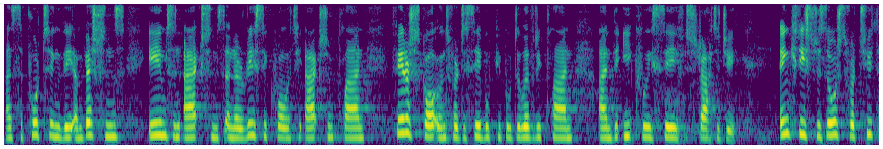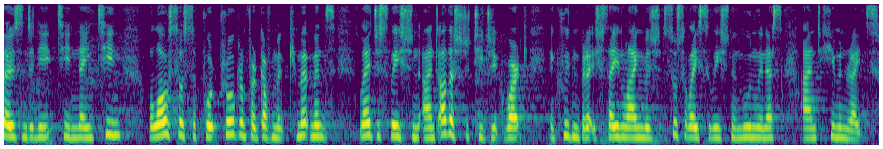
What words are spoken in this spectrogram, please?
and supporting the ambitions, aims and actions in our Race Equality Action Plan Fairer Scotland for Disabled People Delivery Plan and the Equally Safe Strategy. Increased resource for 2018-19 will also support programme for government commitments, legislation and other strategic work, including British Sign Language, social isolation and loneliness and human rights.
